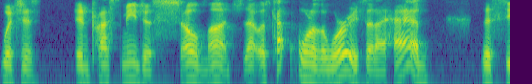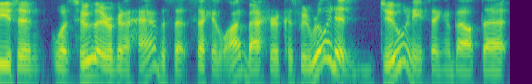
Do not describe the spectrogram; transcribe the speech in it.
which has impressed me just so much. That was kind of one of the worries that I had this season was who they were going to have as that second linebacker because we really didn't do anything about that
